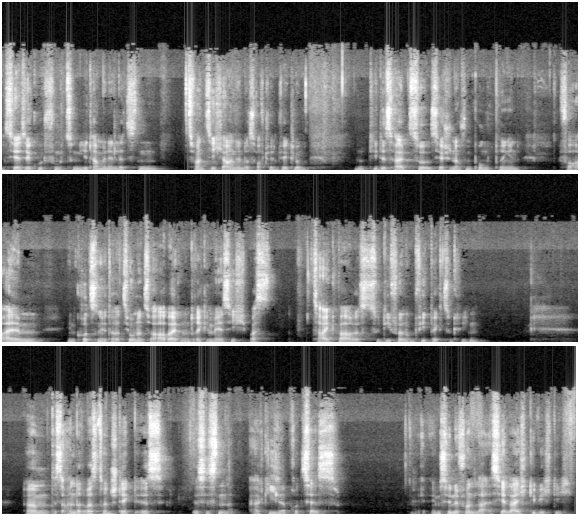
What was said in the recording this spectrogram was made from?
sehr, sehr gut funktioniert haben in den letzten 20 Jahren in der Softwareentwicklung und die das halt so sehr schön auf den Punkt bringen. Vor allem in kurzen Iterationen zu arbeiten und regelmäßig was Zeigbares zu liefern, um Feedback zu kriegen. Ähm, das andere, was drin steckt, ist, es ist ein agiler Prozess im Sinne von sehr leichtgewichtig,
